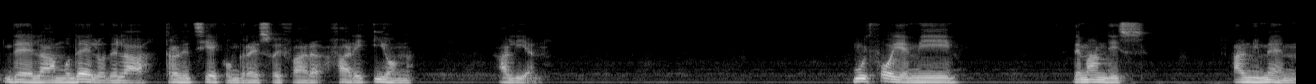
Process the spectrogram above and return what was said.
de la modelo de la tradizie congresso e far, fari ion alien. Mult foie mi demandis al mi mem.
